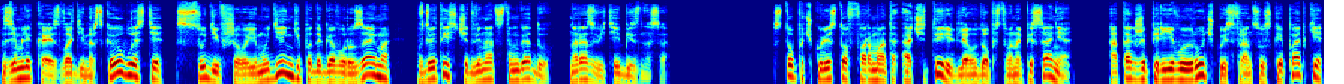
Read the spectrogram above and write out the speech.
земляка из Владимирской области, судившего ему деньги по договору займа в 2012 году на развитие бизнеса. Стопочку листов формата А4 для удобства написания, а также перьевую ручку из французской папки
